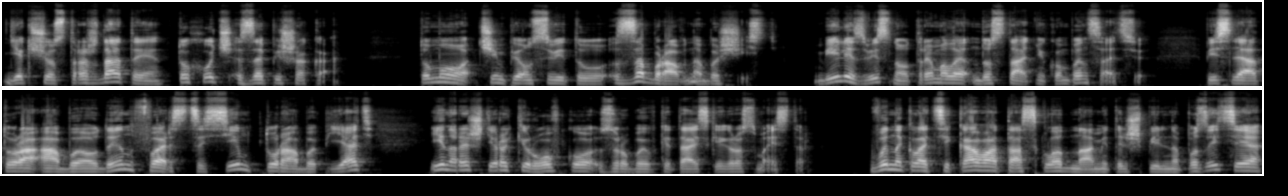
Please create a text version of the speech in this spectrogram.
якщо страждати, то хоч за пішака. Тому чемпіон світу забрав на b6. Білі, звісно, отримали достатню компенсацію. Після тура А Б1, ферзь С7, тура Б5 і нарешті рокіровку зробив китайський гросмейстер. Виникла цікава та складна мітельшпільна позиція,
